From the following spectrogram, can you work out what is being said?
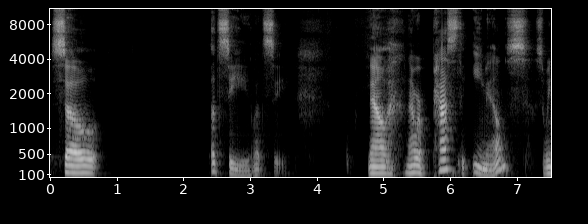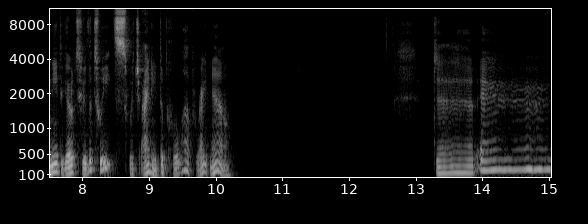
So let's see. Let's see. Now, now we're past the emails, so we need to go to the tweets, which I need to pull up right now. Dead air.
